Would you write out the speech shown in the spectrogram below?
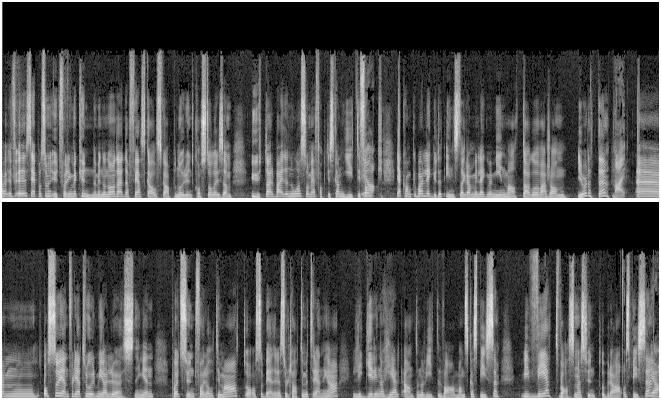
eh, ser på som en utfordring med kundene mine nå. Det er derfor jeg skal skape noe rundt kosthold. Og liksom utarbeide noe som jeg faktisk kan gi til Ja. folk. Jeg kan ikke bare legge ut et Instagram-innlegg med min matdag og være sånn Gjør dette. Nei. Um, også igjen fordi jeg tror mye av løsningen på et sunt forhold til mat, og også bedre resultater med treninga, ligger i noe helt annet enn å vite hva man skal spise. Vi vet hva som er sunt og bra å spise. Ja.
